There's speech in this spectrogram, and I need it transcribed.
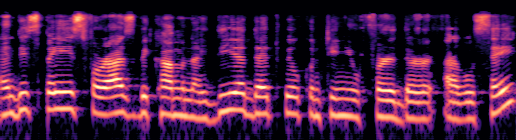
and this space for us become an idea that will continue further, I will say.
